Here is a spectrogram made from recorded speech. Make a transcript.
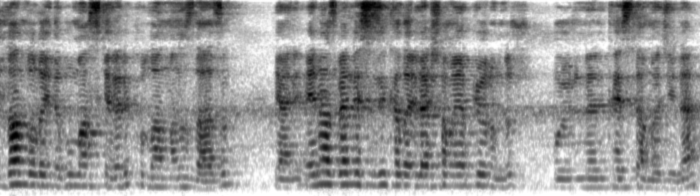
Bundan dolayı da bu maskeleri kullanmanız lazım. Yani en az ben de sizin kadar ilaçlama yapıyorumdur bu ürünlerin testi amacıyla.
